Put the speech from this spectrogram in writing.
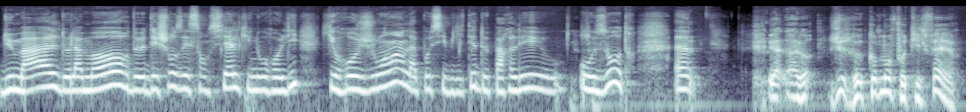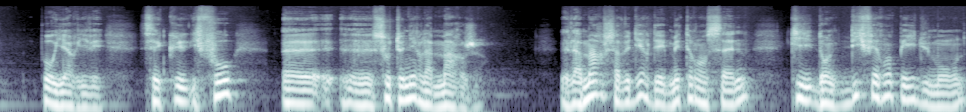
du mal, de la mort, de, des choses essentielles qui nous relient, qui rejoint la possibilité de parler aux, autres. Euh, alors, juste, comment faut-il faire pour y arriver? C'est qu'il faut euh, euh, soutenir la marge. La marge, ça veut dire des metteurs en scène qui, dans différents pays du monde,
